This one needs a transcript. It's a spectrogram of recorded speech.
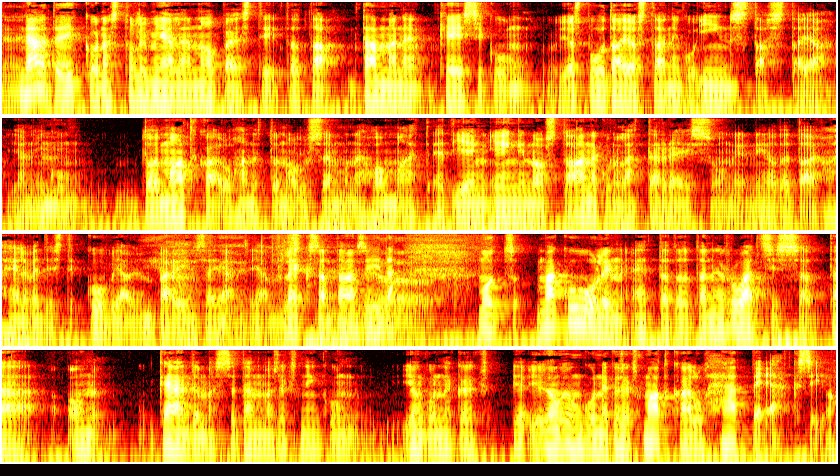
Ei. Näyteikkunasta tuli mieleen nopeasti tota, tämmöinen keissi, kun jos puhutaan jostain niin kuin Instasta ja, ja niin kuin, mm. toi matkailuhan nyt on ollut semmoinen homma, että, että jengi, jengi nostaa aina kun ne lähtee reissuun, niin, niin otetaan ihan helvetisti kuvia ympäriinsä ja, ja flexataan siitä. Mutta mä kuulin, että tota, niin Ruotsissa tämä on kääntymässä tämmöiseksi niin kuin jonkunnäköiseksi, jonkunnäköiseksi matkailuhäpeäksi jo.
